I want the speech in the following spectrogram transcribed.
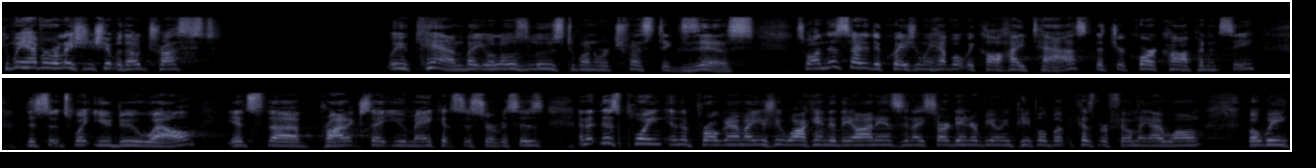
Can we have a relationship without trust? Well, you can, but you'll always lose to one where trust exists. So on this side of the equation, we have what we call high task. That's your core competency. This is what you do well. It's the products that you make. It's the services. And at this point in the program, I usually walk into the audience and I start interviewing people, but because we're filming, I won't. But we,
